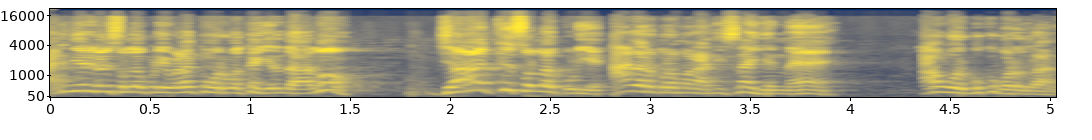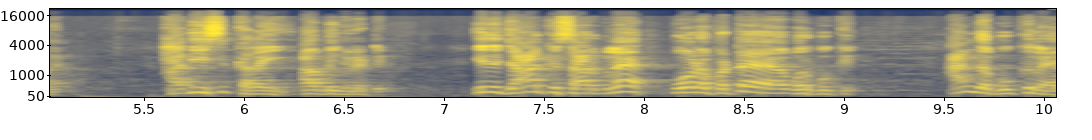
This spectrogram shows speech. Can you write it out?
அறிஞர்கள் சொல்லக்கூடிய விளக்கம் ஒரு பக்கம் இருந்தாலும் ஜாக்கு சொல்லக்கூடிய ஆதாரப்பூர்வமான ஹதீஸ்னா என்ன? அவங்க ஒரு புக்கு போடுறாங்க ஹதீஸ் கலை அப்படின்னு சொல்லிட்டு. இது ஜாக்கு சார்பில் போடப்பட்ட ஒரு புக்கு அந்த புக்கில்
